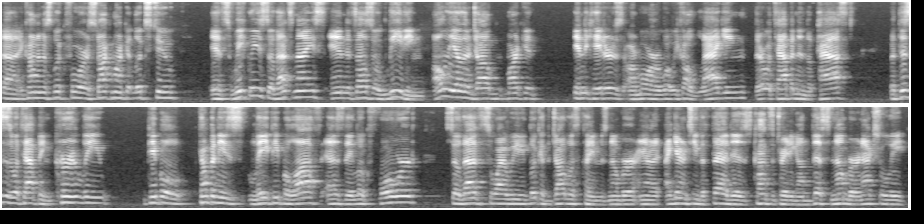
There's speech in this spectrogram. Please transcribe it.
uh, economists look for, stock market looks to. It's weekly, so that's nice, and it's also leading. All the other job market indicators are more what we call lagging. They're what's happened in the past, but this is what's happening currently. People, companies lay people off as they look forward. So that's why we look at the jobless claims number, and I, guarantee the Fed is concentrating on this number. And actually,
